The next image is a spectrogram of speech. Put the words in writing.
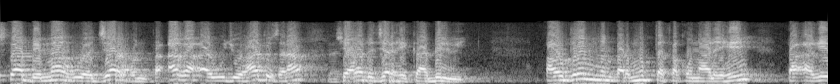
چې بما هو جرح په هغه وجوهات سره چې هغه د جرح قابل وي او درم نمبر متفق علیه په هغه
